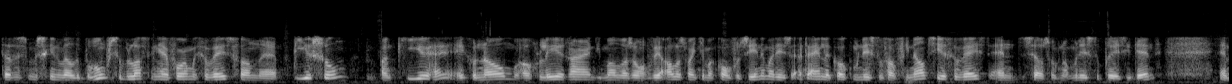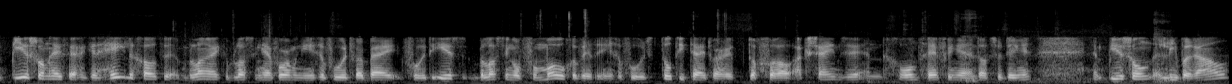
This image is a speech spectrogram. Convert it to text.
dat is misschien wel de beroemdste belastinghervorming geweest van Pierson bankier, hè, econoom, hoogleraar. Die man was ongeveer alles wat je maar kon verzinnen. Maar hij is uiteindelijk ook minister van Financiën geweest. En zelfs ook nog minister-president. En Pierson heeft eigenlijk een hele grote, belangrijke belastinghervorming ingevoerd. Waarbij voor het eerst belasting op vermogen werd ingevoerd. Tot die tijd waren het toch vooral accijnzen en grondheffingen en dat soort dingen. En Pierson, liberaal,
